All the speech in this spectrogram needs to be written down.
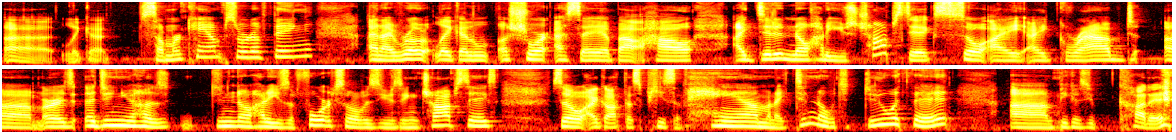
uh, like a summer camp sort of thing, and I wrote like a, a, short essay about how I didn't know how to use chopsticks, so I, I grabbed um, or I didn't know how to, didn't know how to use a fork, so I was using chopsticks. So I got this piece of ham, and I didn't know what to do with it um, because you cut it.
